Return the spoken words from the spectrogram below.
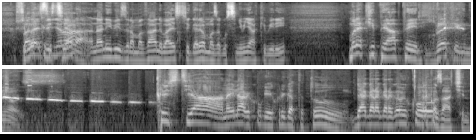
Barayisinya christian na nibizi ramazani ba esi kigali bamaze gusinya imyaka ibiri muri ekipe ya aperi. Breaking news. Christian nari nabikubwiye kuri gatatu. Byagaragaraga ko ariko azakina.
